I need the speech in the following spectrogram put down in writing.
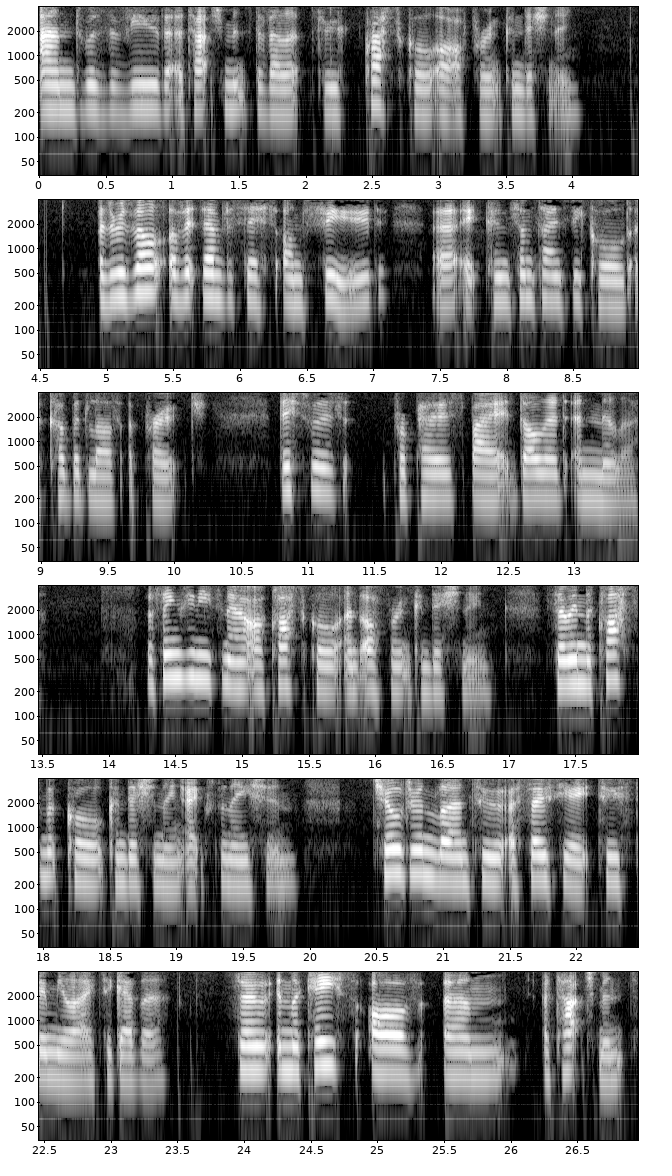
and was the view that attachments develop through classical or operant conditioning. As a result of its emphasis on food, uh, it can sometimes be called a cupboard love approach. This was proposed by Dollard and Miller. The things you need to know are classical and operant conditioning. So, in the classical conditioning explanation, children learn to associate two stimuli together. So, in the case of um, attachment,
